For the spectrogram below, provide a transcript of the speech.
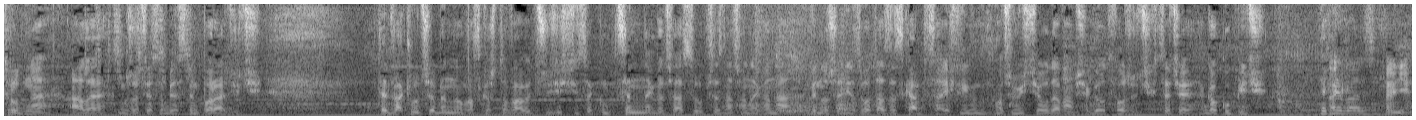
trudne, ale możecie sobie z tym poradzić. Te dwa klucze będą was kosztowały 30 sekund cennego czasu przeznaczonego na wynoszenie złota ze skarbca, jeśli oczywiście uda wam się go otworzyć. Chcecie go kupić? Jak najbardziej. Pewnie.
